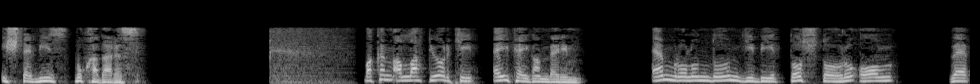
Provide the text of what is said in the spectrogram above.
işte biz bu kadarız. Bakın Allah diyor ki ey peygamberim emrolunduğun gibi dost doğru ol ve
